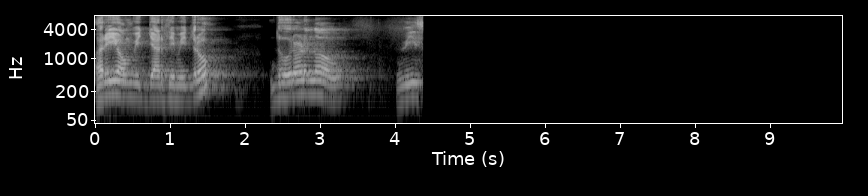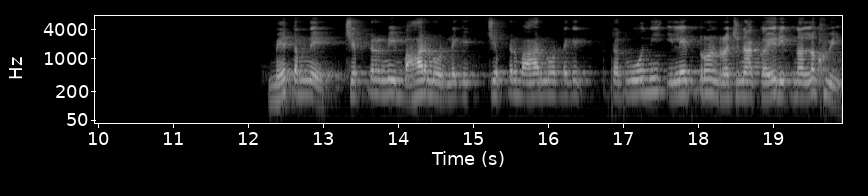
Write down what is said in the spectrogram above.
હરિઓમ વિદ્યાર્થી મિત્રો, ધોરણ નવ, વીસ મેં તમને ચેપ્ટરની બહારનો એટલે કે ચેપ્ટર બહારનો એટલે કે તત્વોની ઇલેક્ટ્રોન રચના કઈ રીતના લખવી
